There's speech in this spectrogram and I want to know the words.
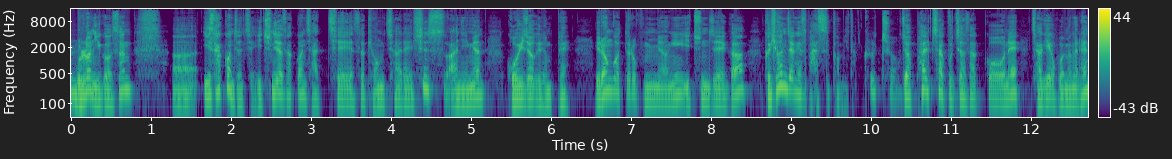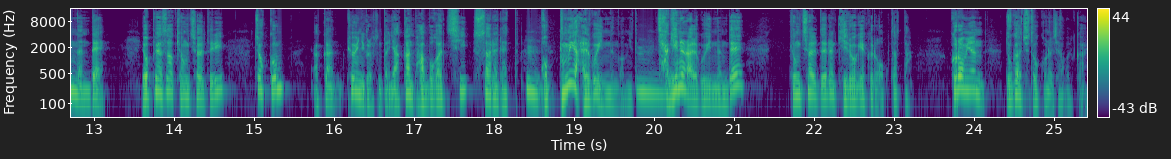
물론 이것은 어, 이 사건 전체, 이 춘재 사건 자체에서 경찰의 실수 아니면 고의적 은폐 이런 것들을 분명히 이춘재가 그 현장에서 봤을 겁니다. 그렇죠. 저 8차 9차 사건에 자기가 범행을 했는데 옆에서 경찰들이 조금 약간 표현이 그렇습니다. 약간 바보같이 수사를 했다. 음. 거- 분명히 알고 있는 겁니다. 음. 자기는 알고 있는데 경찰들은 기록에 그걸 없었다. 그러면 누가 주도권을 잡을까요?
